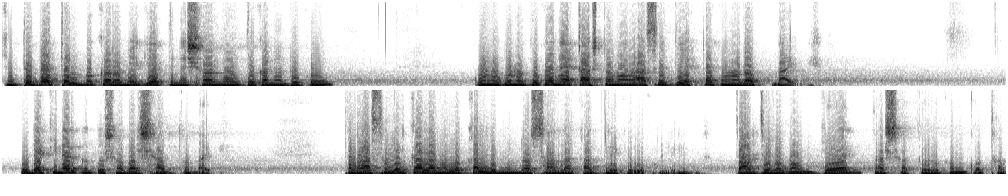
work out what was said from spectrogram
কিন্তু বেতল মোকারমে গিয়ে তুমি স্বর্ণের দোকানে ঢুকো কোন কোনো দোকানে কাস্টমার আছে যে একটা কোনোটা নাই। ওটা কেনার কিন্তু সবার সাধ্য নাই। তা রাসুলের কালাম হলো কাল্লিমুল্লা সাল্লাহ কাদ্রেকে উকুলিহীন যার যেরকম জ্ঞান, তার সাথে ওরকম কথা।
